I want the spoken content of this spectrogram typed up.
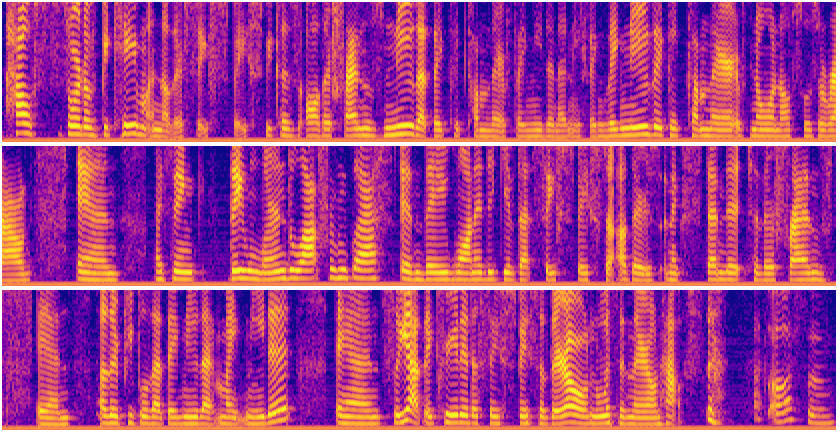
house sort of became another safe space because all their friends knew that they could come there if they needed anything. They knew they could come there if no one else was around. And I think they learned a lot from Glass and they wanted to give that safe space to others and extend it to their friends and other people that they knew that might need it. And so, yeah, they created a safe space of their own within their own house. That's awesome.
